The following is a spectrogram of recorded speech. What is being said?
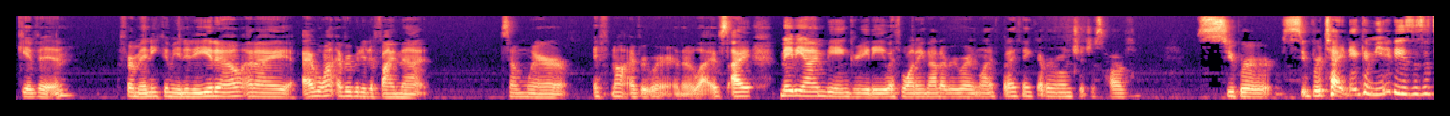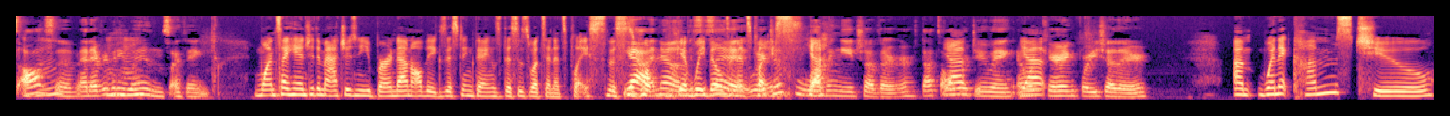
given from any community, you know, and I I want everybody to find that somewhere if not everywhere in their lives. I maybe I'm being greedy with wanting not everywhere in life, but I think everyone should just have super super tight knit communities because it's mm-hmm. awesome and everybody mm-hmm. wins. I think. Once I hand you the matches and you burn down all the existing things, this is what's in its place. This is yeah, what no, we build in its we're place. We're just yeah. loving each other. That's all yep. we're doing, and yep. we're caring for each other. Um, when it comes to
